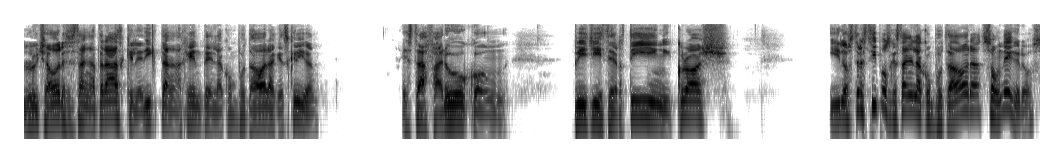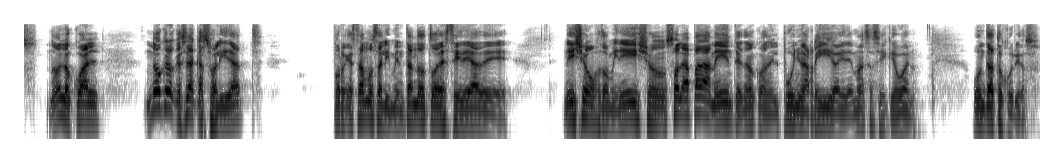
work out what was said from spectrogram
los luchadores están atrás, que le dictan a gente en la computadora que escriban. Está Farouk con PG-13 y Crush. Y los tres tipos que están en la computadora son negros, ¿no? Lo cual no creo que sea casualidad, porque estamos alimentando toda esta idea de Nation of Domination solapadamente, ¿no? Con el puño arriba y demás, así que bueno, un dato curioso.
